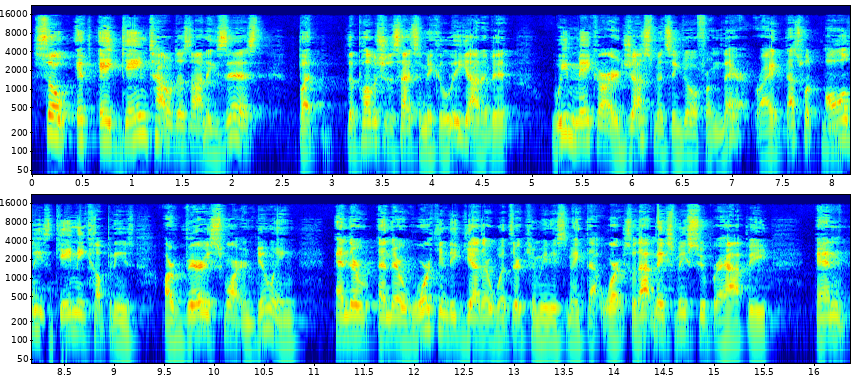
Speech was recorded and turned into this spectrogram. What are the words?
So if a game title does not exist, but the publisher decides to make a league out of it, we make our adjustments and go from there, right? That's what all these gaming companies are very smart in doing, and they're and they're working together with their communities to make that work. So that makes me super happy, and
